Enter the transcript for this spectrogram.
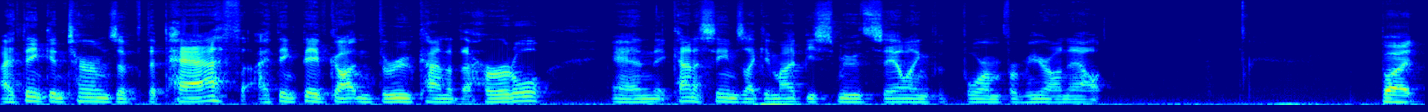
I think in terms of the path, I think they've gotten through kind of the hurdle and it kind of seems like it might be smooth sailing for them from here on out. But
